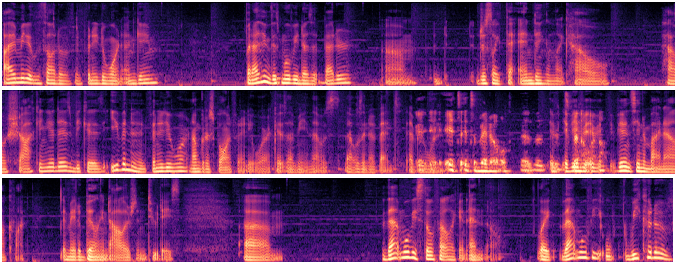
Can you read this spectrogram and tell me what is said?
I immediately thought of Infinity War and Endgame, but I think this movie does it better. Um, just like the ending and like how how shocking it is because even in Infinity War, and I'm gonna spoil Infinity War because I mean that was that was an event. Everyone, it, it's it's a bit old. If, if, if, if, you haven't seen it by now, come on, it made a billion dollars in two days. Um, that movie still felt like an end though. Like that movie, we could have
